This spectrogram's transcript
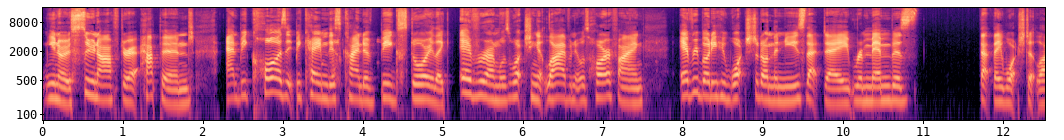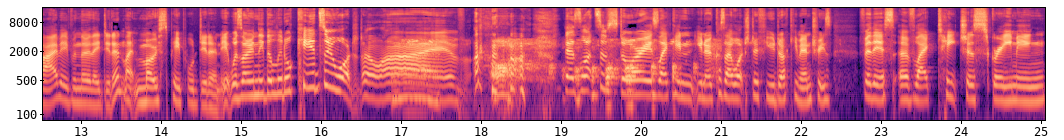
you know, soon after it happened. And because it became this kind of big story, like everyone was watching it live and it was horrifying, everybody who watched it on the news that day remembers that they watched it live, even though they didn't. Like most people didn't. It was only the little kids who watched it live. There's lots of stories, like in, you know, because I watched a few documentaries for this of like teachers screaming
